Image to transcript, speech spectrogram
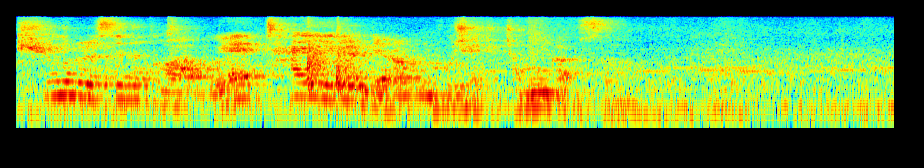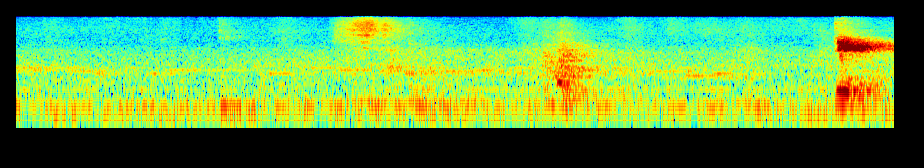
큐를 쓰는 거하고의 차이를 여러분 보셔야죠. 전문가로서. 뒤.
